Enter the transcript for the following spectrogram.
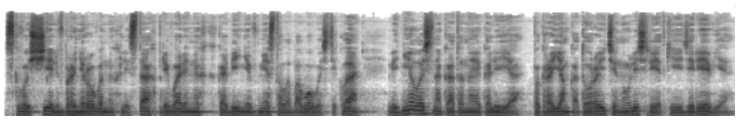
Сквозь щель в бронированных листах, приваренных к кабине вместо лобового стекла, виднелась накатанная колея, по краям которой тянулись редкие деревья.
